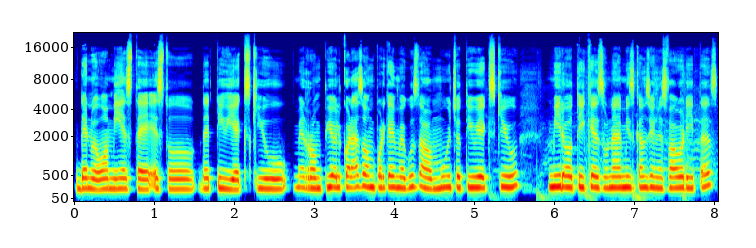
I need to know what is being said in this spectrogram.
De nuevo a mí este, esto de TVXQ me rompió el corazón porque a mí me gustaba mucho TVXQ. Miroti, que es una de mis canciones favoritas.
